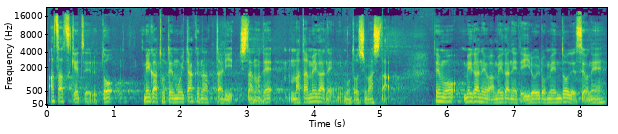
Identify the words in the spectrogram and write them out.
朝つけてると目がとても痛くなったりしたのでまた眼鏡に戻しました。でも眼鏡は眼鏡でいろいろ面倒ですよね。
